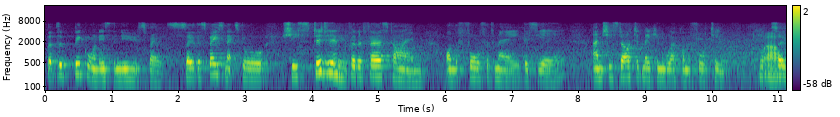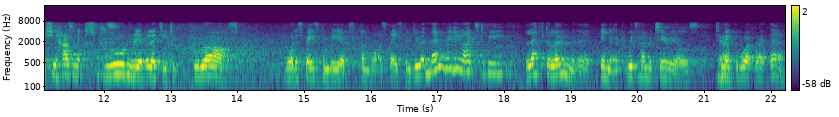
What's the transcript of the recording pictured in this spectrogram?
But the big one is the new space. So the space next door, she stood in for the first time on the 4th of May this year, and she started making the work on the 14th. Wow. So she has an extraordinary ability to grasp what a space can be and what a space can do, and then really likes to be left alone with it, in it, with her materials, to yeah. make the work right there.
